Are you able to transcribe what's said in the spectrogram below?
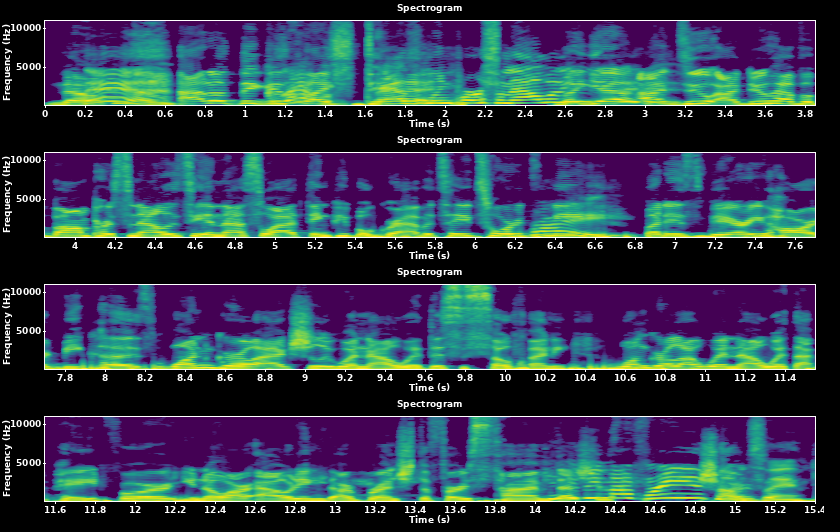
no, Damn. I don't think it's I like dazzling personality. But yeah, I do. I do have a bomb personality, and that's why I think people gravitate towards me. But it's very hard because one girl I actually went out with. This is so funny. One girl I went out with, I paid for you know our outing, our brunch the first time. Can That's you be just- my friend? Sure. I'm saying.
